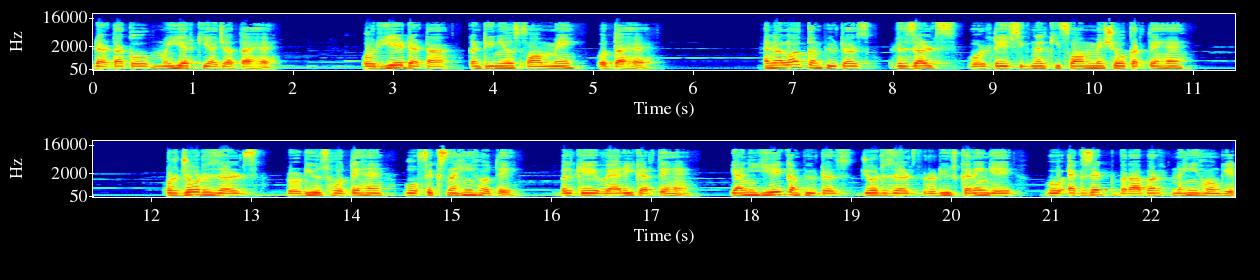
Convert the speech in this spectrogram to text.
डाटा को मैयर किया जाता है और ये डाटा कंटिन्यूस फॉर्म में होता है. Analogue computers results voltage signal की फॉर्म में शो करते हैं. और जो रिज़ल्ट्स प्रोड्यूस होते हैं, वो फिक्स नहीं होते, बल्कि वेरी करते हैं। यानी ये कंप्यूटर्स जो रिज़ल्ट प्रोड्यूस करेंगे, वो एग्जैक्ट बराबर नहीं होंगे।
